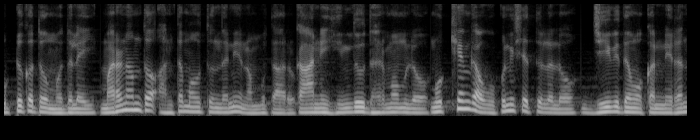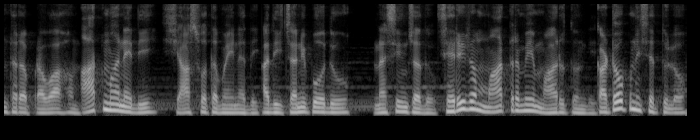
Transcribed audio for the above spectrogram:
పుట్టుకతో మొదలై మరణంతో అంతమవుతుందని నమ్ముతారు. కానీ హిందూ ధర్మంలో ముఖ్యంగా ఉపనిషత్తులలో జీవితం ఒక నిరంతర ప్రవాహం. ఆత్మ అనేది శాశ్వతమైనది. అది చనిపోదు నశించదు. శరీరం మాత్రమే మారుతుంది. కఠోపనిషత్తులో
